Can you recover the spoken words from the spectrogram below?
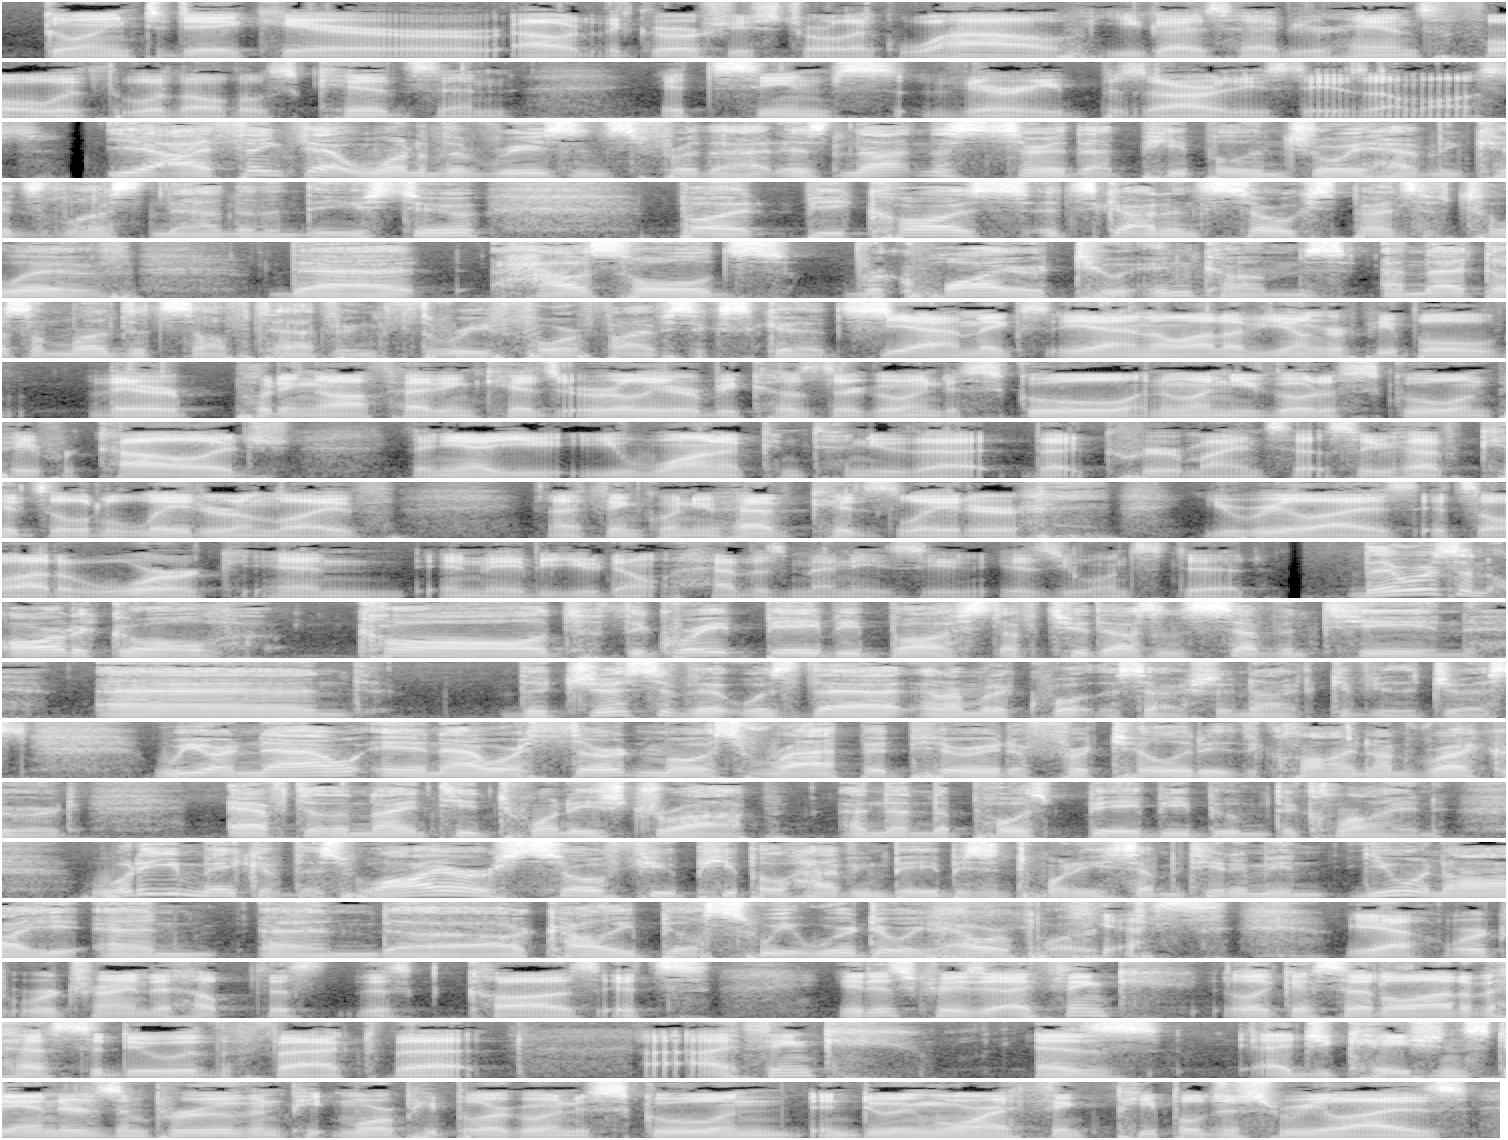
going to daycare or out at the grocery store like wow you guys have your hands full with with all those kids and it seems very bizarre these days almost. Yeah i think that one of the reasons for that is not necessarily that people enjoy having kids less now than they used to but because it's gotten so expensive to live that households require two incomes and that doesn't lend itself to having three four five six kids. Yeah it makes yeah and a lot of younger people they're putting off having kids earlier because they're going to school and when you go to school and pay for college then yeah you, you want to continue that that career mindset. So you have kids a little later in life and i think when you have kids later you realize it's a lot of work and and maybe you don't have as many as you as you once did. There was an article called the great baby bust of 2017 and the gist of it was that, and I'm going to quote this actually, not give you the gist. We are now in our third most rapid period of fertility decline on record after the 1920s drop and then the post baby boom decline. What do you make of this? Why are so few people having babies in 2017? I mean, you and I and and uh, our colleague Bill Sweet, we're doing our part. yes, yeah, we're we're trying to help this this cause. It's it is crazy. I think, like I said, a lot of it has to do with the fact that I think as education standards improve and pe- more people are going to school and, and doing more, I think people just realize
